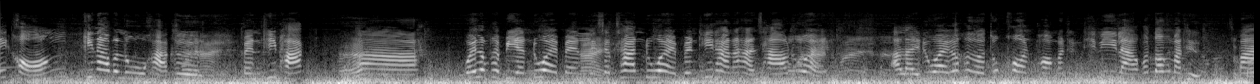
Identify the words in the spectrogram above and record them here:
ท์ของกินาบาลูค่ะ คือใช่เป็นที่พักฮะอ่าไว้ลงทะเบียนด้วยเป็นใช่รีเซพชันด้วย เป็นที่ทานอาหารเช้าด้วยว่า อะไรด้วยก็คือทุกคนพอมาถึงที่นี่แล้วก็ต้องมาถึงมา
